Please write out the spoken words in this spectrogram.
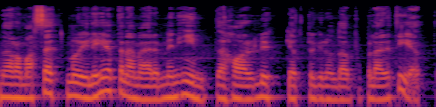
när de har sett möjligheterna med det men inte har lyckats på grund av popularitet.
